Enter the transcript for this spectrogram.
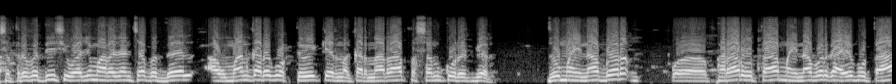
छत्रपती शिवाजी महाराजांच्या बद्दल अवमानकारक वक्तव्य करणारा प्रशांत कोरटकर जो महिनाभर फरार होता महिनाभर गायब होता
